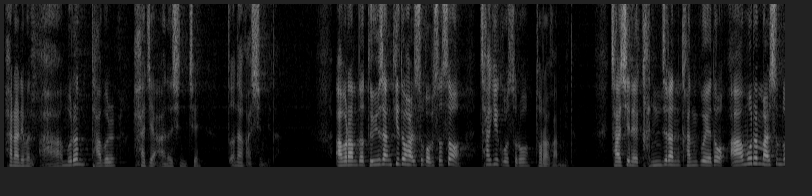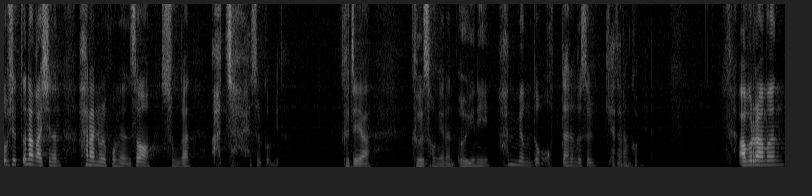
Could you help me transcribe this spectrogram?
하나님은 아무런 답을 하지 않으신 채 떠나가십니다. 아브라함도 더 이상 기도할 수가 없어서 자기 곳으로 돌아갑니다. 자신의 간절한 간구에도 아무런 말씀도 없이 떠나가시는 하나님을 보면서 순간 아차 했을 겁니다 그제야 그 성에는 의인이 한 명도 없다는 것을 깨달은 겁니다. 아브라함은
